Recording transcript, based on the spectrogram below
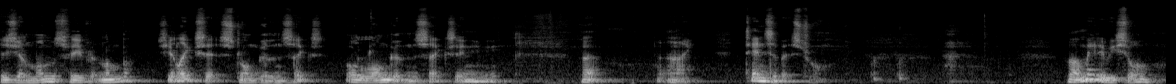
is your mum's favourite number. She likes it stronger than six. Or longer than six anyway. But aye. Ten's a bit strong. Well, I made a wee song.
